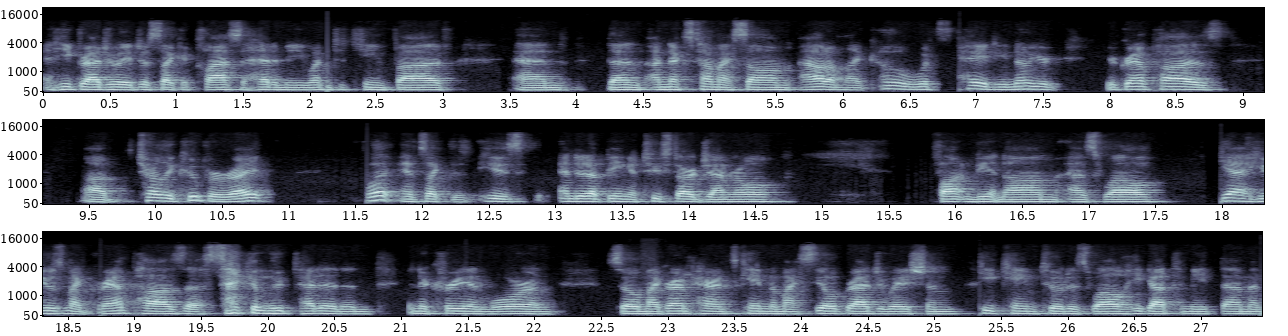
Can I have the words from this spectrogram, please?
and he graduated just like a class ahead of me went to team five and then uh, next time i saw him out i'm like oh what's hey do you know your your grandpa is uh, charlie cooper right what and it's like this, he's ended up being a two-star general fought in vietnam as well yeah he was my grandpa's uh, second lieutenant in, in the korean war and so my grandparents came to my SEAL graduation. He came to it as well. He got to meet them. And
